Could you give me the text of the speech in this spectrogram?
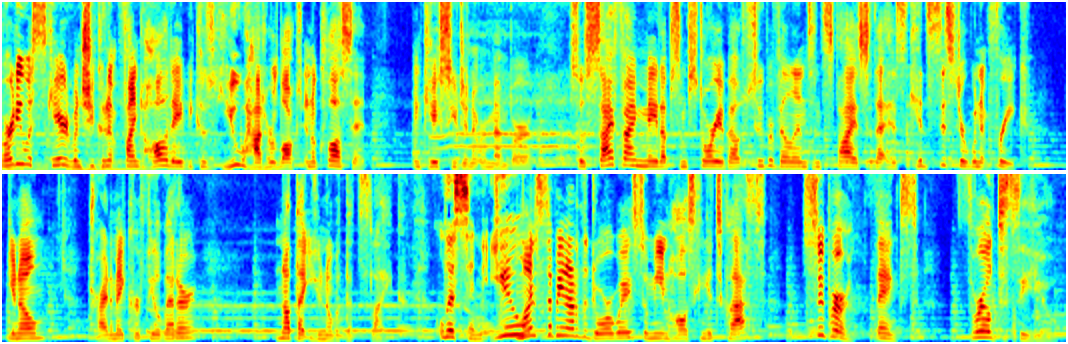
Birdie was scared when she couldn't find Holiday because you had her locked in a closet, in case you didn't remember. So Sci Fi made up some story about supervillains and spies so that his kid sister wouldn't freak. You know, try to make her feel better. Not that you know what that's like. Listen, you. Mind stepping out of the doorway so me and Halls can get to class? Super, thanks. Thrilled to see you.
